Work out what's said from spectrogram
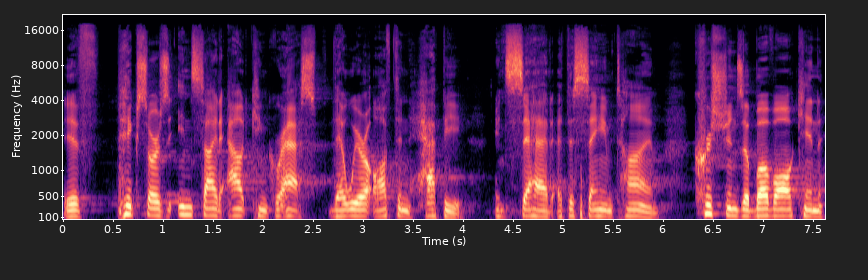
If Pixar's Inside Out can grasp that we are often happy and sad at the same time. Christians, above all, can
